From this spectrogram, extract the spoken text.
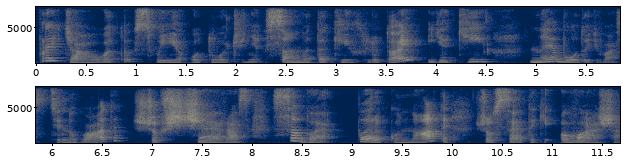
притягувати в своє оточення саме таких людей, які не будуть вас цінувати, щоб ще раз себе переконати, що все-таки ваша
